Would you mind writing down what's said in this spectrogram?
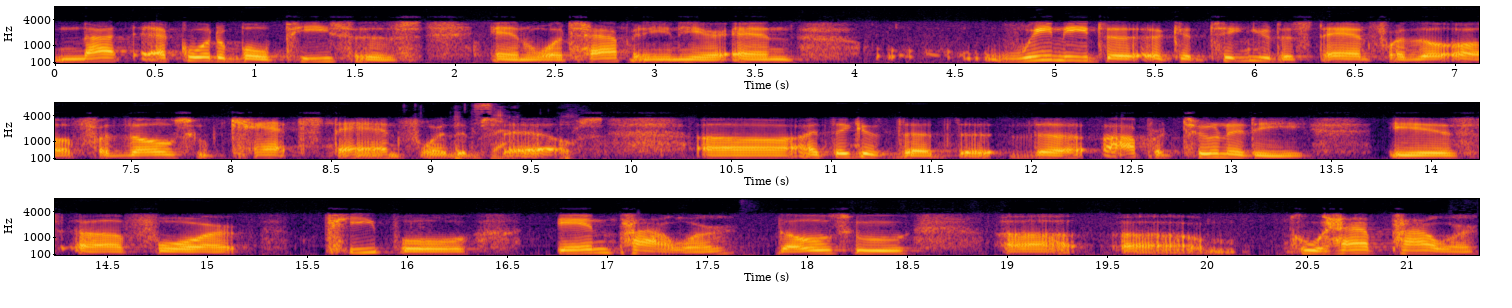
not equitable pieces in what's happening here, and we need to uh, continue to stand for the uh, for those who can't stand for themselves. Uh, I think it's the, the the opportunity is uh, for people in power, those who uh, um, who have power,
